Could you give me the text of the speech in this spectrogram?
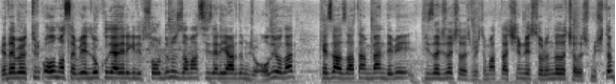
Ya da böyle Türk olmasa bile local yerlere gidip sorduğunuz zaman sizlere yardımcı oluyorlar. Keza zaten ben de bir pizzacıda çalışmıştım. Hatta Çin restoranında da çalışmıştım.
